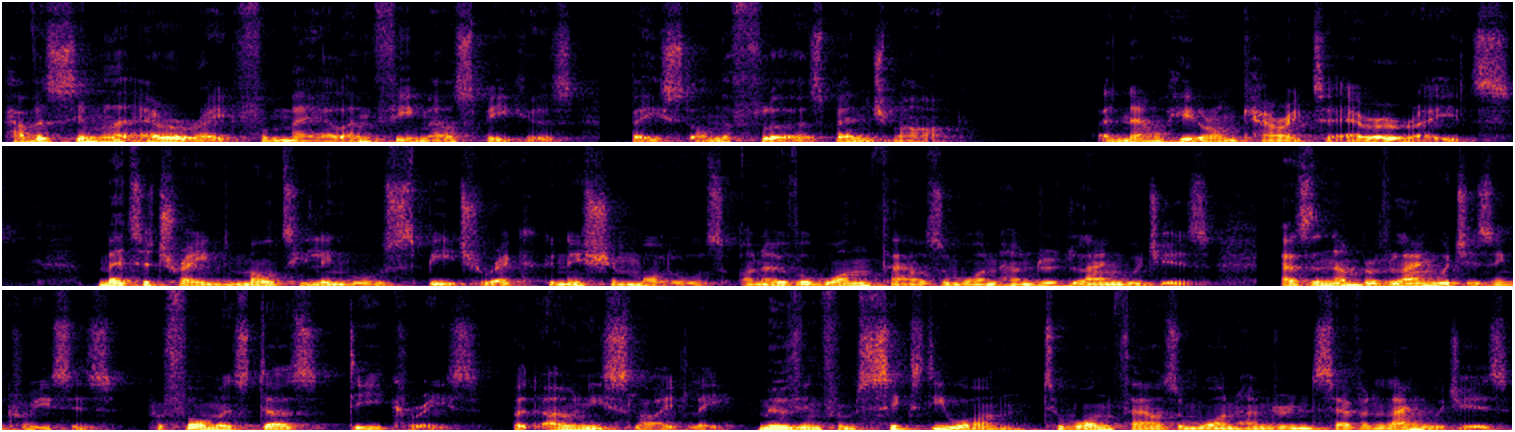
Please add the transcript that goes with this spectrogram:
have a similar error rate for male and female speakers based on the FLEURS benchmark. And now here on character error rates, Meta trained multilingual speech recognition models on over 1,100 languages. As the number of languages increases, performance does decrease, but only slightly. Moving from 61 to 1,107 languages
